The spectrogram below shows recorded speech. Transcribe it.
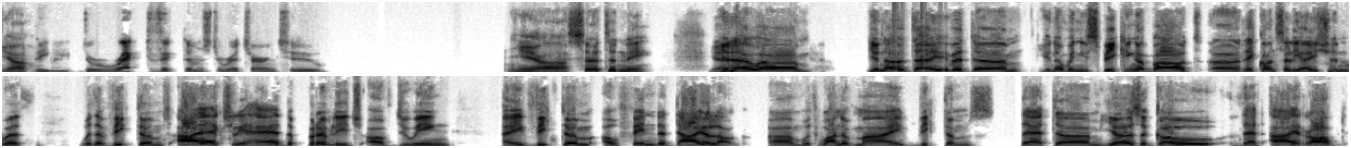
yeah. the direct victims to return to. Yeah, certainly. Yeah. You know, um, you know, David. Um, you know, when you're speaking about uh, reconciliation with with the victims, I actually had the privilege of doing a victim offender dialogue um, with one of my victims that um, years ago that I robbed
